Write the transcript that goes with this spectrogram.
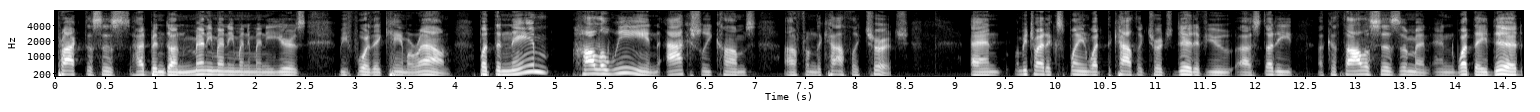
practices had been done many, many, many, many years before they came around. But the name Halloween actually comes uh, from the Catholic Church. And let me try to explain what the Catholic Church did. If you uh, study uh, Catholicism and, and what they did,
